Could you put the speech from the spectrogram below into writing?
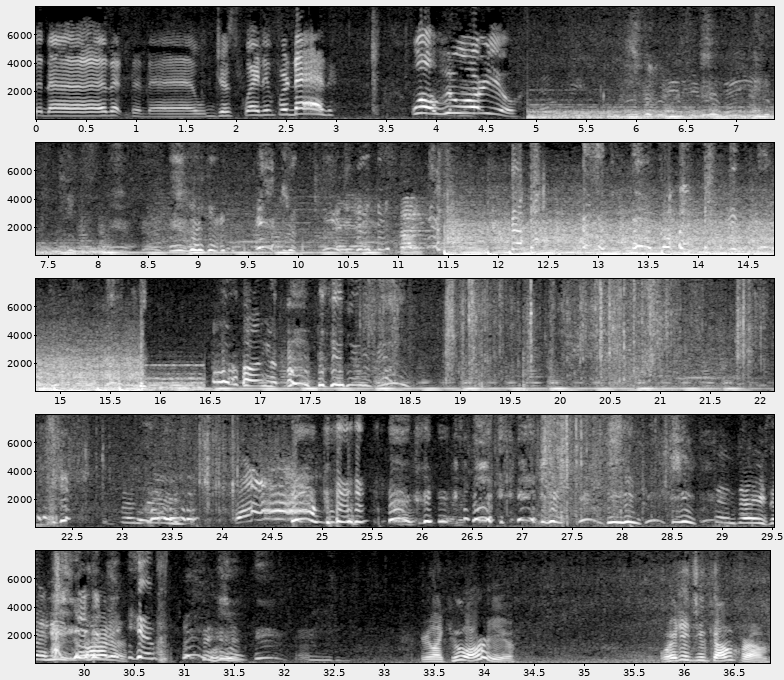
Da-da, da-da, Just waiting for Dad. Whoa, who are you? Ten days I need water. You're like, who are you? Where did you come from?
